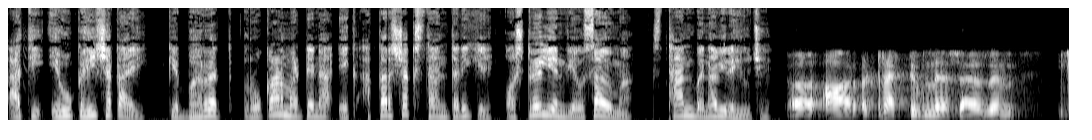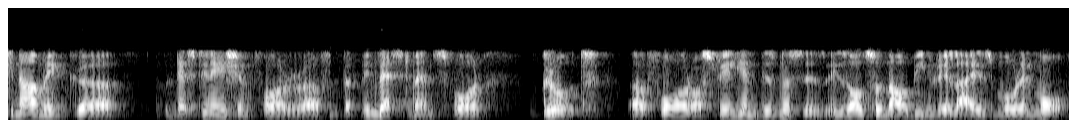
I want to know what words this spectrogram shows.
આથી એવું કહી શકાય કે ભારત રોકાણ માટેના એક આકર્ષક સ્થાન તરીકે ઓસ્ટ્રેલિયન વ્યવસાયોમાં સ્થાન બનાવી રહ્યું છે. Are attractiveness as an uh, destination for uh, investments, for growth uh, for Australian businesses is also now being realized more and more.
